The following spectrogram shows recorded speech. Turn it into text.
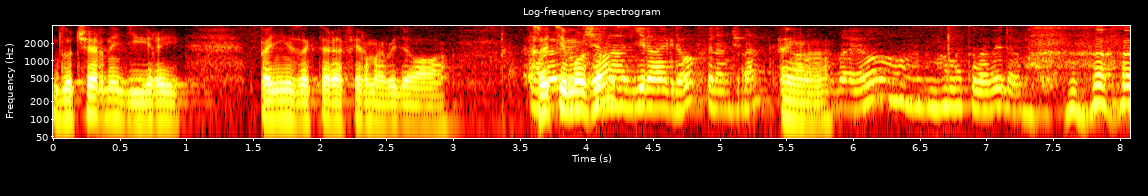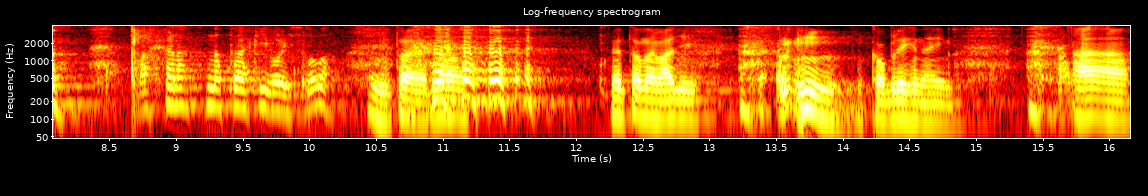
do černé díry, peníze, které firma vydělala. Třetí Eh, Černá možnost? díra je kdo? Finančák? Jo. jo, máme to ve videu. Bacha na, na to, jaký volí slova. Hm, To je jedno. Mně to nevadí. Koblih nejím. A,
